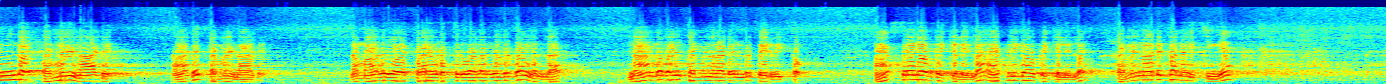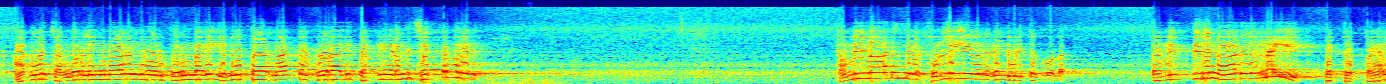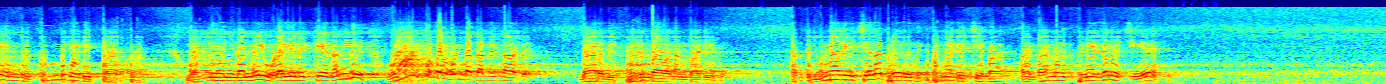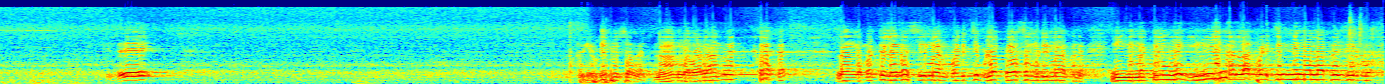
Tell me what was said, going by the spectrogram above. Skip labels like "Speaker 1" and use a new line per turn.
இந்த தமிழ்நாடு நாடு தமிழ்நாடு. நம்ம ஆளுக திராவிட திருவாளர்கள் இல்லை நாங்க தான் தமிழ்நாடு என்று பெயர் வைத்தோம். ஆஸ்திரேலியாவுக்கு வைக்கல இல்ல ஆப்பிரிக்காவுக்கு வைக்கல இல்லை தமிழ்நாட்டுக்கு தானே வச்சீங்க? அதுவும் சங்கரலிங்கனாருங்கிற ஒரு பெரும்பகை 76 நாட்கள் போராடி பட்டினி கிடந்து செத்த பிறகு. தமிழ்நாடுங்கிற சொல்லையே இவர் கண்டுபிடித்தது போல. தமிழ் திருநாடு தன்னை பெற்ற தாய் என்று கும்பிடடி பார்ப்பான் வள்ளுவன் தன்னை உலகினுக்கே தந்து வான்புகள் கொண்ட தமிழ்நாடு. பாரதி பெரும்பாவளம் பாடியது. அதுக்கு முன்னாடி வச்சீங்களா பேர் இதுக்கு பின்னாடி வச்சீங்களா அவன் பாடினதுக்கு பின்னாடி தானே வச்சீங்க? இது எப்படி பேசுவாங்க? நாங்க வராம நாங்க மட்டும் இல்லைன்னா சீமான் படிச்சு இப்படிலாம் பேச முடியுமா அப்படின்னு. நீங்க மட்டும் இல்லைன்னா இன்னும் நல்லா படிச்சு இன்னும் நல்லா பேசியிருப்போம்.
